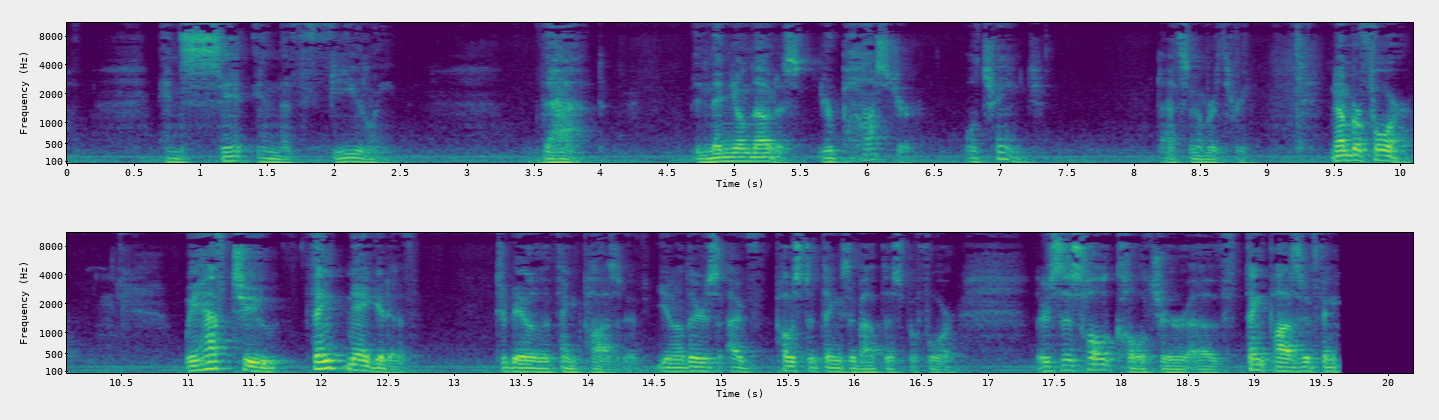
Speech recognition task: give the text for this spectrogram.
And sit in the feeling that. And then you'll notice your posture will change. That's number three. Number four, we have to think negative to be able to think positive. You know, there's, I've posted things about this before. There's this whole culture of think positive, think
